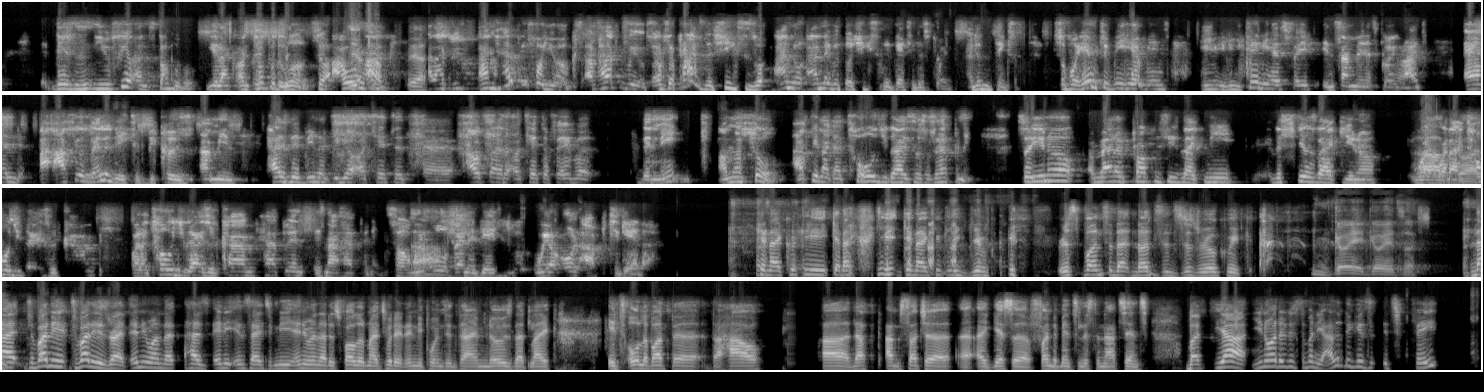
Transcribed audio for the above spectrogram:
there's you feel unstoppable. You're like on top of the world. So I will, yeah, yeah. Like, I'm happy for you, I'm happy for you. I'm surprised that Sheeks is. What I know. I never thought Sheeks could get to this point. I didn't think so. So for him to be here means he, he clearly has faith in some that's going right, and I, I feel validated because I mean has there been a bigger Arteta uh, outside Arteta favor than me? I'm not sure. I feel like I told you guys this was happening. So you know, a man of prophecies like me, this feels like you know what, oh, what I told you guys would come. What I told you guys would come happen is not happening. So we're oh. all validated. We are all up together. Can I quickly? Can I quickly? Can I quickly give response to that nonsense just real quick? Go ahead. Go ahead, sir that Thabani Thabani is right. Anyone that has any insight to me, anyone that has followed my Twitter at any point in time knows that like it's all about the the how. Uh, that I'm such a, a I guess a fundamentalist in that sense. But yeah, you know what it is, Thabani. I don't think it's it's faith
